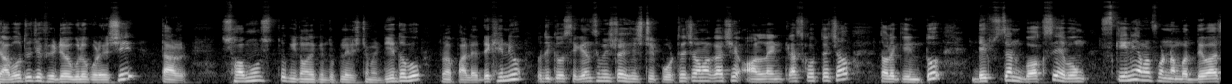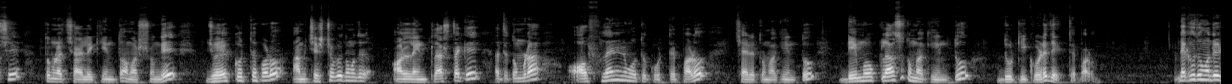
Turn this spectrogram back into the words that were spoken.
যাবতীয় যে ভিডিওগুলো করেছি, তার সমস্ত কি তোমাদের কিন্তু প্লেলিস্ট আমি দিয়ে দেবো। তোমরা পারলে দেখে নিও। যদি কেউ সেকেন্ড সেমিস্টার হিস্ট্রি পড়তে চাও আমার কাছে অনলাইন ক্লাস করতে চাও, তাহলে কিন্তু ডিসক্রিপশান বক্সে এবং স্ক্রিনে আমার ফোন নাম্বার দেওয়া আছে। তোমরা চাইলে কিন্তু আমার সঙ্গে যোগাযোগ করতে পারো। আমি চেষ্টা করি তোমাদের অনলাইন ক্লাসটাকে যাতে তোমরা অফলাইনের মতো করতে পারো। চাইলে তোমরা কিন্তু ডেমো ক্লাসও তোমরা কিন্তু দুটি করে দেখতে পারো। দেখো তোমাদের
